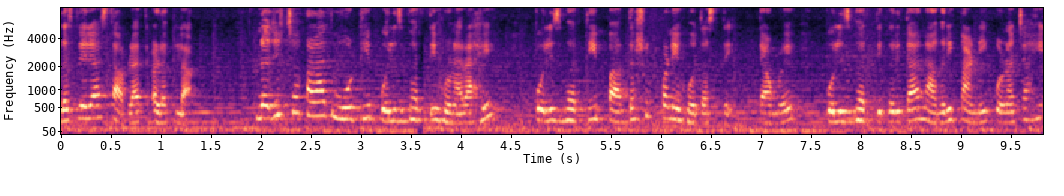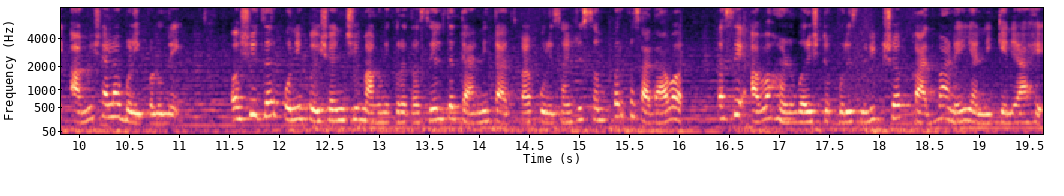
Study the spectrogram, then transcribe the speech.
दसलेल्या सापळ्यात अडकला. नजीकच्या काळात मोठी पोलीस भरती होणार आहे. पोलीस भरती पारदर्शकपणे होत असते. त्यामुळे पोलीस भरतीकरिता नागरिकांनी कोणाच्याही आमिषाला बळी पडू नये. अशी जर कोणी पैशांची मागणी करत असेल तर त्यांनी तात्काळ पोलिसांशी संपर्क साधावा असे आवाहन वरिष्ठ पोलीस निरीक्षक कादबाणे यांनी केले आहे.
